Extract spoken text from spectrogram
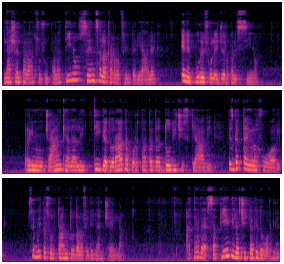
lascia il palazzo sul palattino senza la carrozza imperiale e neppure il suo leggero calessino. Rinuncia anche alla lettiga dorata portata da dodici schiavi e sgattaiola fuori, seguita soltanto dalla fedele ancella. Attraversa a piedi la città che dorme,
